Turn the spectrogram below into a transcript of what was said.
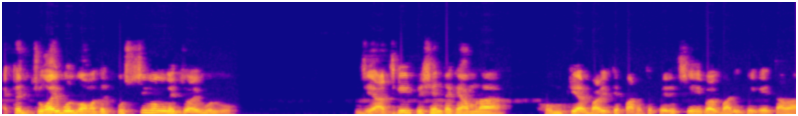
একটা জয় বলব, আমাদের পশ্চিমবঙ্গের জয় বলব। যে আজকেই পেশেন্টটাকে আমরা হোম কেয়ার বাড়িতে পাঠাতে পেরেছি এবার বাড়ি থেকে তারা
